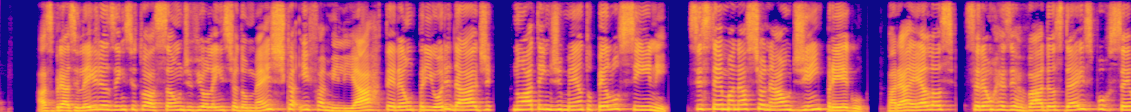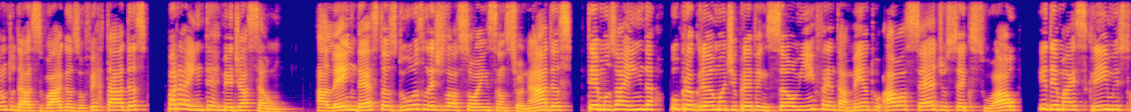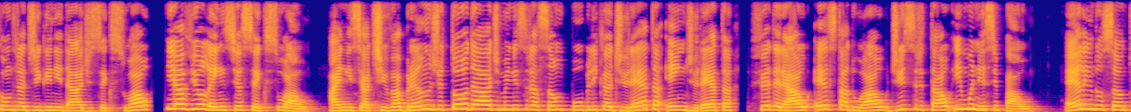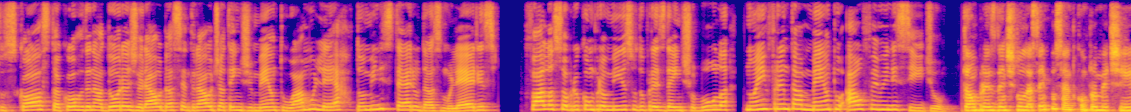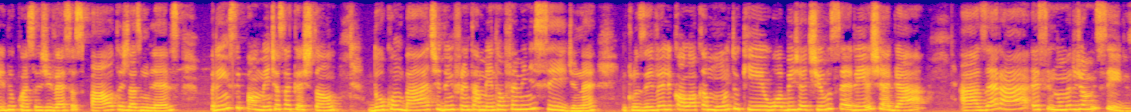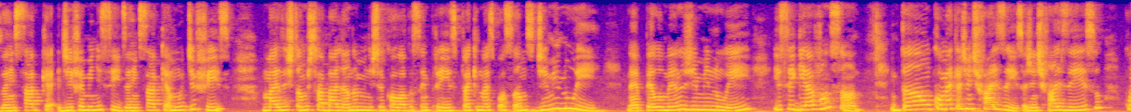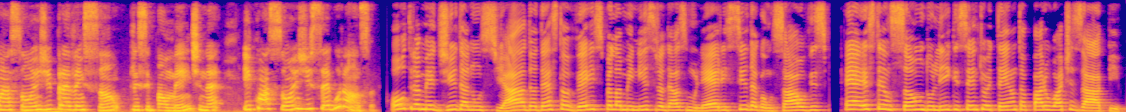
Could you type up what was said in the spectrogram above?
As brasileiras em situação de violência doméstica e familiar terão prioridade no atendimento pelo Cine, Sistema Nacional de Emprego. Para elas, serão reservadas 10% das vagas ofertadas para intermediação. Além destas duas legislações sancionadas, temos ainda o Programa de Prevenção e Enfrentamento ao Assédio Sexual e demais crimes contra a dignidade sexual e a violência sexual. A iniciativa abrange toda a administração pública direta e indireta, federal, estadual, distrital e municipal. Ellen dos Santos Costa, coordenadora geral da Central de Atendimento à Mulher do Ministério das Mulheres, fala sobre o compromisso do presidente Lula no enfrentamento ao feminicídio. Então, o presidente Lula é 100% comprometido com essas diversas pautas das mulheres, principalmente essa questão do combate e do enfrentamento ao feminicídio, né? Inclusive, ele coloca muito que o objetivo seria chegar a zerar esse número de homicídios. A gente sabe que é, de feminicídios, a gente sabe que é muito difícil, mas estamos trabalhando, a ministra coloca sempre isso, para que nós possamos diminuir, né? Pelo menos diminuir e seguir avançando. Então, como é que a gente faz isso? A gente faz isso com ações de prevenção, principalmente, né? E com ações de segurança. Outra medida anunciada, desta vez pela ministra das Mulheres, Cida Gonçalves, é a extensão do Ligue 180 para o WhatsApp.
